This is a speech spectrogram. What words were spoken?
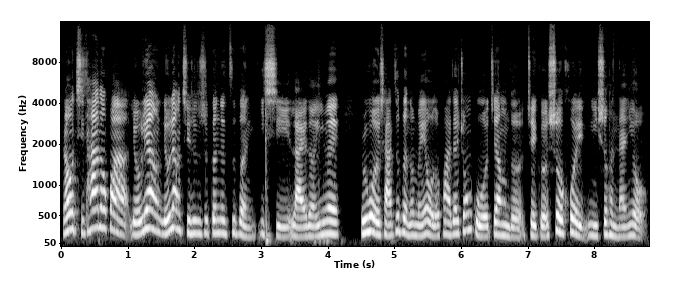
然后其他的话，流量流量其实是跟着资本一起来的，因为如果啥资本都没有的话，在中国这样的这个社会，你是很难有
